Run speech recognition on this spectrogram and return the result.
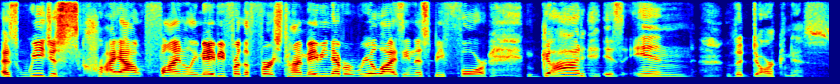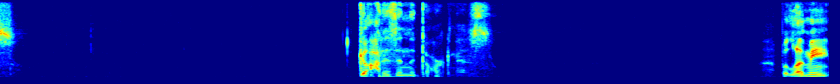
as we just cry out finally, maybe for the first time, maybe never realizing this before. God is in the darkness. God is in the darkness. But let me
